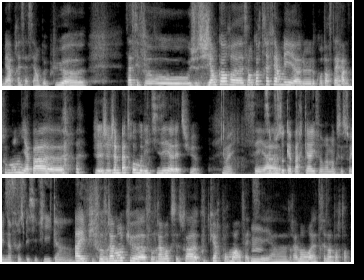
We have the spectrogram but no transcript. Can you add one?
mais après, ça, c'est un peu plus ça, c'est j'ai encore, euh, c'est encore très fermé euh, le, compte Instagram. Tout le monde n'y a pas. Euh, j'aime pas trop monétiser là-dessus. Ouais. C'est plus au cas par cas. Il faut vraiment que ce soit une offre spécifique. Ah et puis il faut vraiment que, faut vraiment que ce soit coup de cœur pour moi en fait. Hmm. C'est vraiment très important.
